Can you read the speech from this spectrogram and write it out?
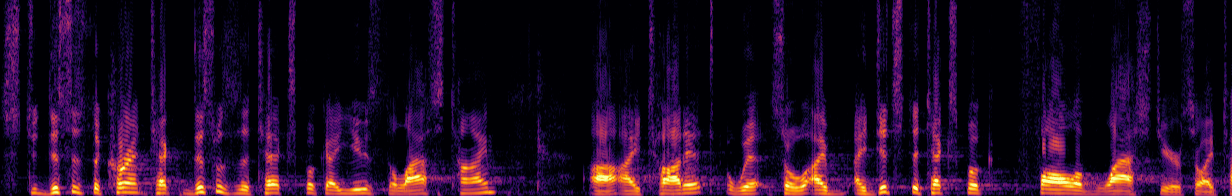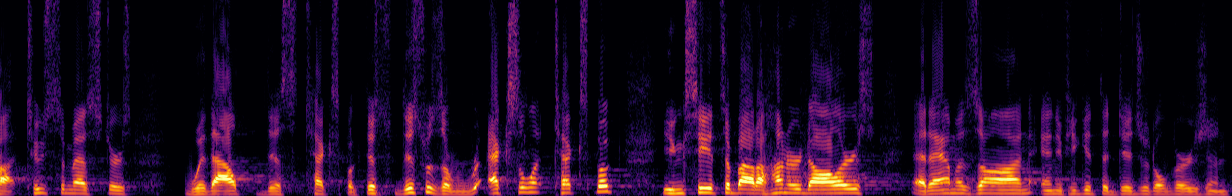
St this is the current tech, this was the textbook I used the last time. Uh, I taught it with, so I, I ditched the textbook fall of last year, so I taught two semesters without this textbook. This, this was an excellent textbook. You can see it's about $100 at Amazon, and if you get the digital version,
